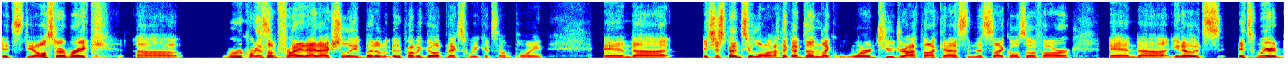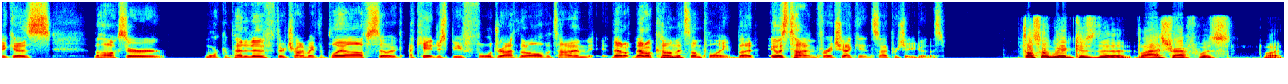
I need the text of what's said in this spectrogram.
It's the All Star break. Uh, we're recording this on Friday night actually, but it'll, it'll, probably go up next week at some point. And uh, it's just been too long. I think I've done like one or two draft podcasts in this cycle so far, and uh, you know it's it's weird because the Hawks are more competitive. They're trying to make the playoffs, so I can't just be full draftman all the time. That'll that'll come mm-hmm. at some point, but it was time for a check in. So I appreciate you doing this. It's also weird because the last draft was what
